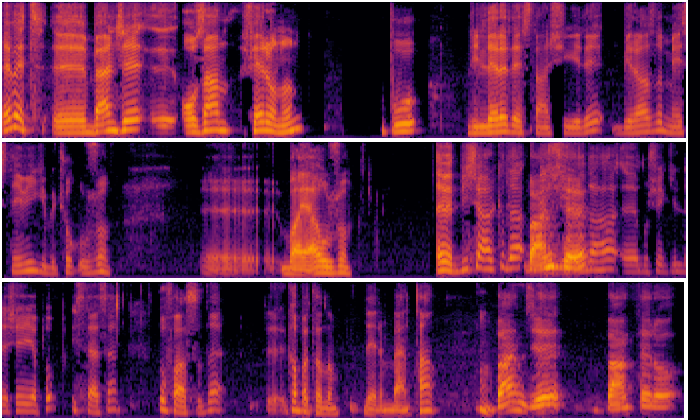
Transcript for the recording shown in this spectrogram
Evet, e, bence e, Ozan Fero'nun bu dillere destan şiiri biraz da mesnevi gibi çok uzun. E, bayağı uzun. Evet, bir şarkı da bir Bence- şiir daha e, bu şekilde şey yapıp istersen bu faslı da e, kapatalım derim ben. Tam Bence Benfero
